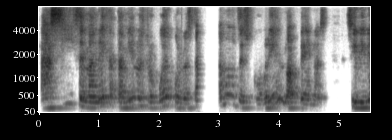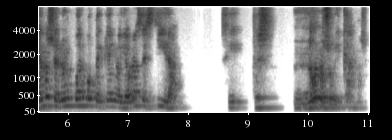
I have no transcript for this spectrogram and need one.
así se maneja también nuestro cuerpo, lo estamos descubriendo apenas. Si vivíamos en un cuerpo pequeño y ahora se estira, ¿sí? pues no nos ubicamos.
